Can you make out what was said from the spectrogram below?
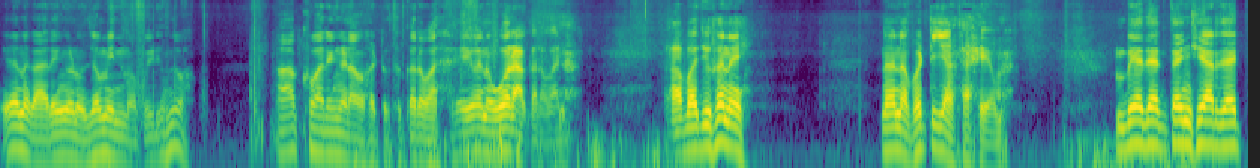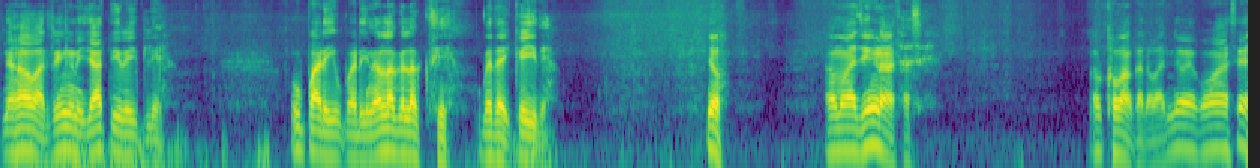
એને કે આ રીંગણું જમીનમાં પડ્યું. જો આ આખવા રીંગણા હટું કરવા. એને ઓરા કરવાના. આ બાજુ છે ને, નાના ભટિયા થાય એમાં. બે જાત ત્રણ, ચાર જાય ને હવા રીંગણી જાતી રહી એટલે ઉપાડી ઉપાડીને અલગ અલગથી બધાય કહી દે. જો. આમાં ઝીણા થશે. અખવા કરવા. જો એક વાં છે.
